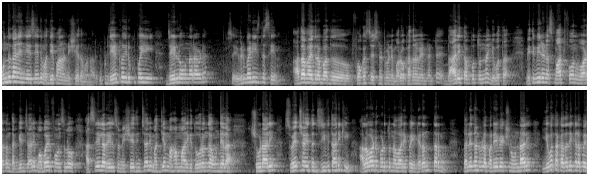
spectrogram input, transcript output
ముందుగా నేను చేసేది? మద్యపాన నిషేధం అన్నారు. ఇప్పుడు దేంట్లో ఇరుక్కుపోయి జైల్లో ఉన్నారు ఆవిడ? So everybody is the same Aadab Hyderabad focus చేసినటువంటి మరో కథనం ఏంటంటే దారి తప్పుతున్న యువత. మితిమీరిన స్మార్ట్ ఫోన్ వాడకం తగ్గించాలి మొబైల్ ఫోన్స్లో అశ్లీల రీల్స్ నిషేధించాలి మద్యం మహమ్మారికి దూరంగా ఉండేలా చూడాలి స్వేచ్ఛాయుత జీవితానికి అలవాటు పడుతున్న వారిపై నిరంతరం తల్లిదండ్రుల పర్యవేక్షణ ఉండాలి. యువత కదలికలపై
